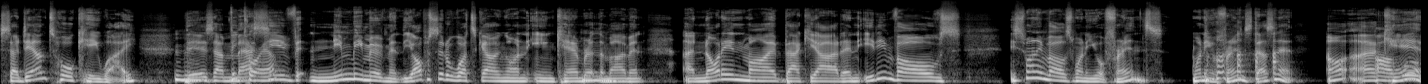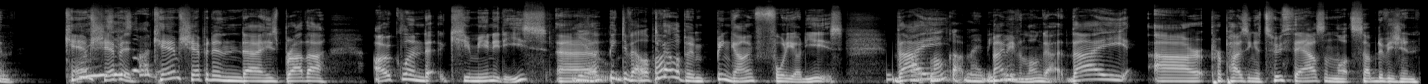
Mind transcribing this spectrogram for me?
so down Torquay Way, there's a Victoria. massive NIMBY movement. The opposite of what's going on in Canberra at the moment. Uh, not in my backyard, and it involves this one involves one of your friends. One of your friends, doesn't it? Oh, uh, Oh, Cam. Cam Shepherd. Cam Shepherd and uh, his brother, Oakland Communities. Uh, Yeah, big developer. Developer, been going for 40 odd years. They, longer, maybe. Maybe even longer. They are proposing a 2,000 lot subdivision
